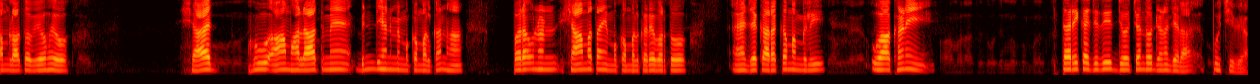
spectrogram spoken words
कमु लातो वियो हुयो शायदि हू आम हालात में ॿिनि ॾींहंनि में मुकमलु कनि हा पर उन्हनि शाम ताईं मुकमलु करे वरितो ऐं जेका रक़म मिली उहा खणी तरीक़ा जदीद जो चंदो ॾियण जे लाइ पुछी विया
